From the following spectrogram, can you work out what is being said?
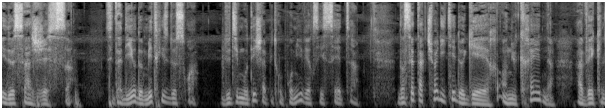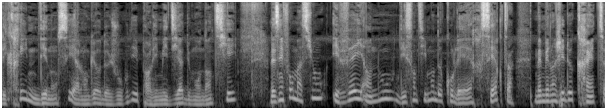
et de sagesse, c'est-à-dire de maîtrise de soi. De Timothée chapitre 1er verset 7. Dans cette actualité de guerre en Ukraine, avec les crimes dénoncés à longueur de journée par les médias du monde entier, les informations éveillent en nous des sentiments de colère, certes, mais mélangés de crainte,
